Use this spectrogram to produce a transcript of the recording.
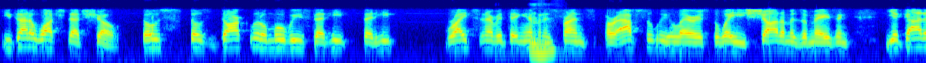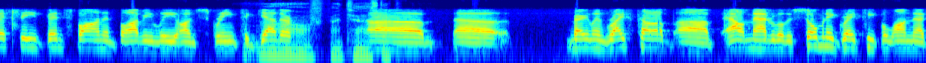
you got to watch that show. Those those dark little movies that he that he writes and everything. Him Mm-hmm. and his friends are absolutely hilarious. The way he shot them is amazing. You got to see Vince Vaughn and Bobby Lee on screen together. Oh, fantastic. um, uh, Maryland Rice Cub, uh, Al Madrigal. There's so many great people on that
